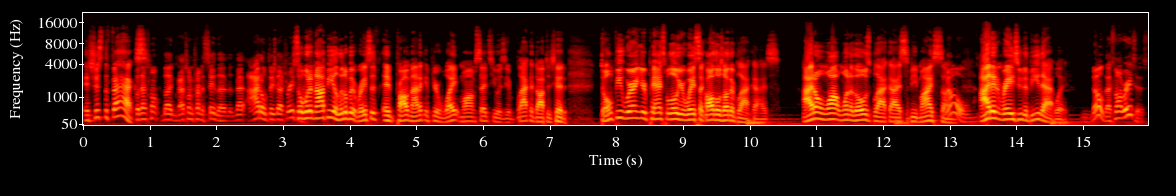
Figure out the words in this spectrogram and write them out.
It's just the facts. But that's not like that's what I'm trying to say. That, that I don't think that's racist. So would it not be a little bit racist and problematic if your white mom said to you as your black adopted kid, "Don't be wearing your pants below your waist like all those other black guys. I don't want one of those black guys to be my son. No. I didn't raise you to be that way." no, that's not racist.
